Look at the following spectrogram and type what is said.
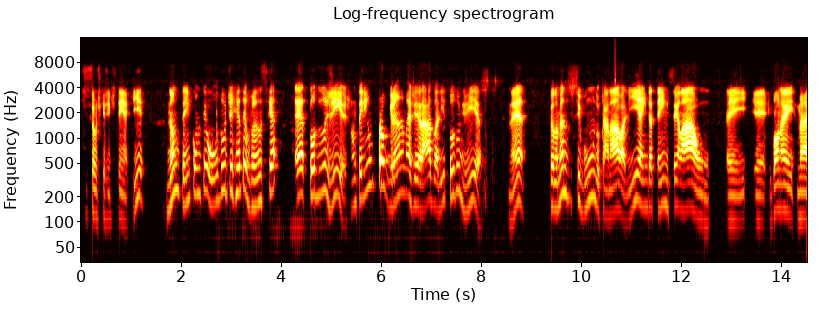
que são os que a gente tem aqui, não tem conteúdo de relevância é todos os dias. Não tem nenhum programa gerado ali todo dia, né? Pelo menos o segundo canal ali ainda tem, sei lá, um é, é, igual na, na,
